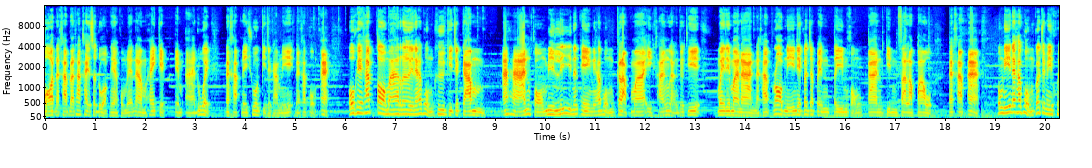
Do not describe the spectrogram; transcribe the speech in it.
บอสนะครับ แล้วถ้าใครสะดวกเนี่ยผมแนะนำให้เก็บ MR ด้วยนะครับในช่วงกิจกรรมนี้นะครับผมอะโอเคครับ ต่อมาเลยนะครับผมคือกิจกรรมอาหารของมิลลี่นั่นเองนะครับผมกลับมาอีกครั้งหลังจากที่ ไม่ได้มานานนะครับ รอบนี้เนี่ยก็จะเป็นธีมของการกินซาลาเปานะครับอะตรงนี้นะครับผมก็จะมีเคว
